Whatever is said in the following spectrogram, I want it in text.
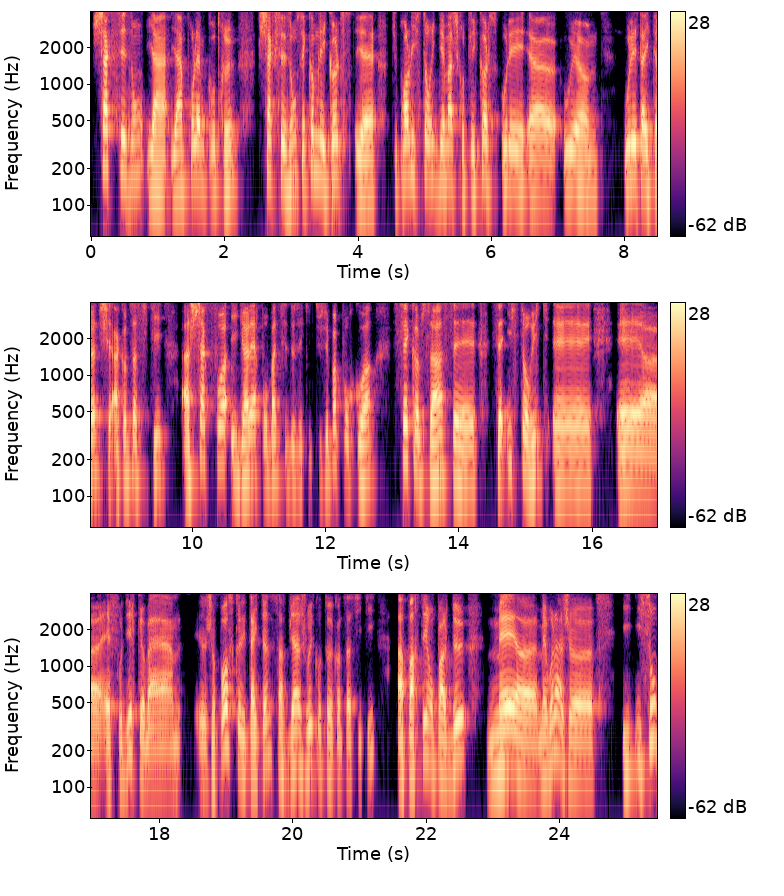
Chaque saison, il y a, un problème contre eux. Chaque saison, c'est comme les Colts. tu prends l'historique des matchs contre les Colts ou les, ou, ou les Titans à Kansas City, à chaque fois, ils galèrent pour battre ces deux équipes. Tu sais pas pourquoi. C'est comme ça, c'est historique. Et il euh, faut dire que ben, je pense que les Titans savent bien jouer contre Kansas City. À parté, on parle d'eux, mais, euh, voilà, ils, sont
